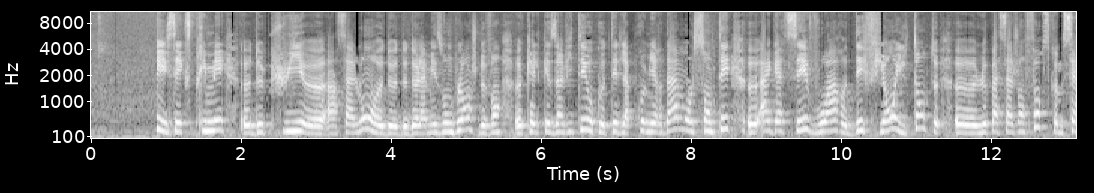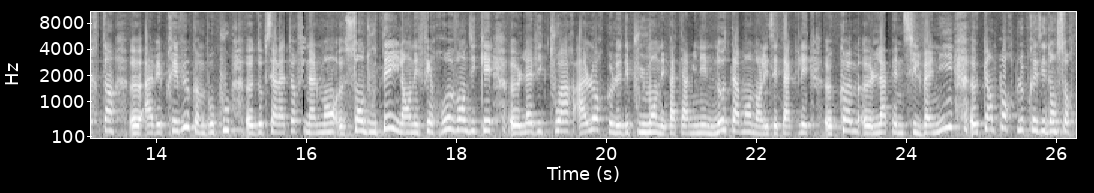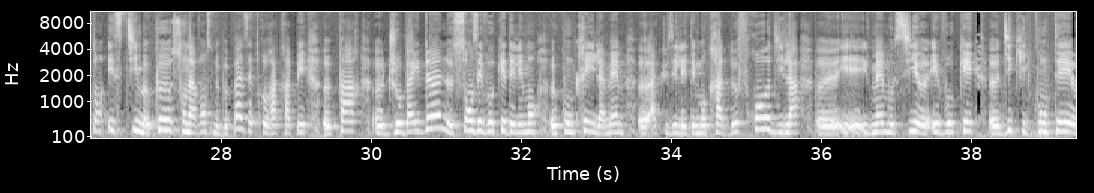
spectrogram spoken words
Il s'est exprimé euh, depuis euh, un salon euh, de, la Maison Blanche devant quelques invités aux côtés de la Première Dame. On le sentait agacé, voire défiant. Il tente le passage en force, comme certains avaient prévu, comme beaucoup d'observateurs finalement s'en doutaient. Il a en effet revendiqué la victoire alors que le dépouillement n'est pas terminé, notamment dans les États clés comme la Pennsylvanie. Qu'importe, le président sortant estime que son avance ne peut pas être rattrapée par Joe Biden sans évoquer d'éléments euh, concrets. Il a même euh, accusé les démocrates de fraude. Il a euh, même aussi évoqué, dit qu'il comptait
